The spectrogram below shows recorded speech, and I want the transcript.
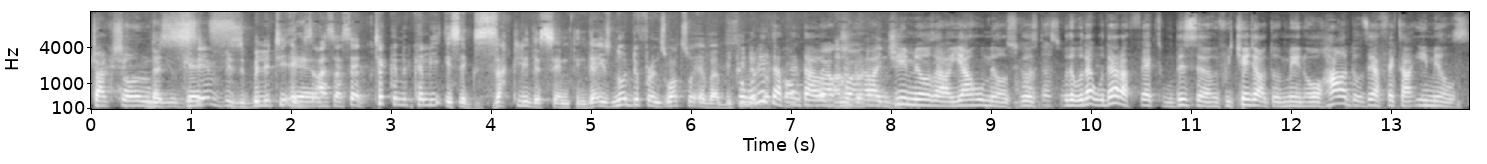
traction the that you get. same visibility. Yeah. As I said, technically, it's exactly the same thing. There is no difference whatsoever So between would the it com affect our, and the our. Gmails, our Yahoo mails? Because would, would that, would that affect would this uh, if we change our domain, or how does it affect our emails?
